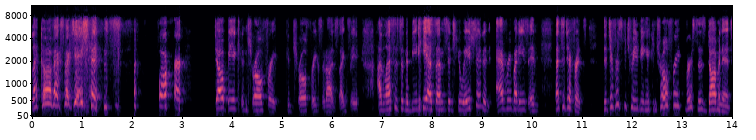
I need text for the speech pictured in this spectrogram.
let go of expectations. Four don't be a control freak. Control freaks are not sexy unless it's in a BDSM situation and everybody's in. That's a difference. The difference between being a control freak versus dominant.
